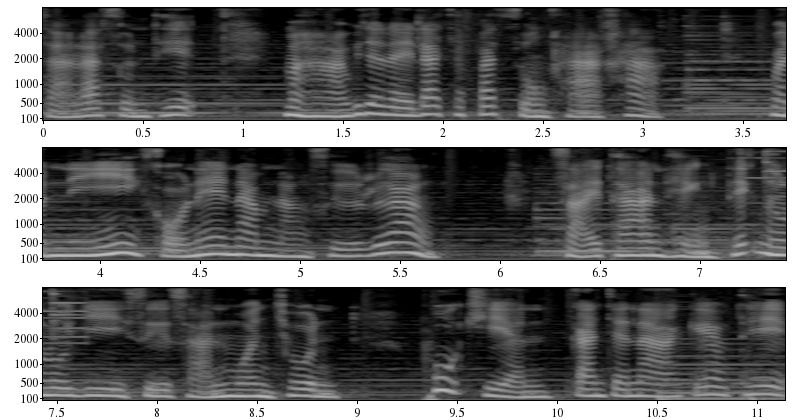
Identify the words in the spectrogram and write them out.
สารสนเทศ มหาวิทยาลัยราชภัฏสงขลาค่ะ วันนี้ขอแนะนำหนังสือเรื่อง สายทานแห่งเทคโนโลยีสื่อสารมวลชน ผู้เขียน การจนาแก้วเทพ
